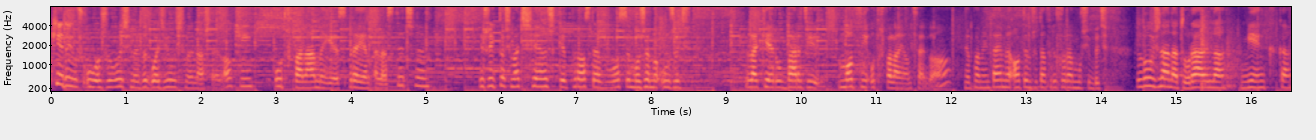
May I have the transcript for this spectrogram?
Kiedy już ułożyłyśmy, wygładziłyśmy nasze loki, utrwalamy je sprayem elastycznym. Jeżeli ktoś ma ciężkie, proste włosy, możemy użyć lakieru bardziej mocniej utrwalającego. Pamiętajmy o tym, że ta fryzura musi być luźna, naturalna, miękka.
